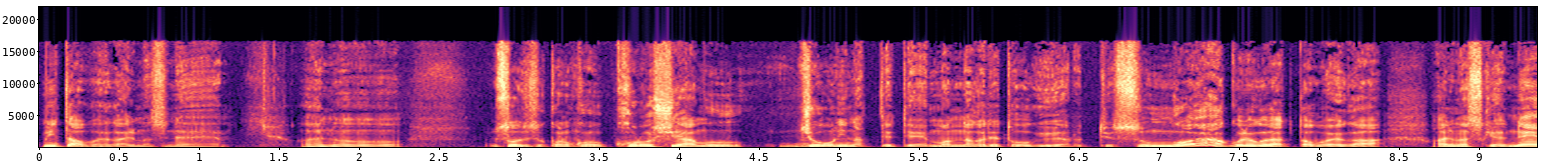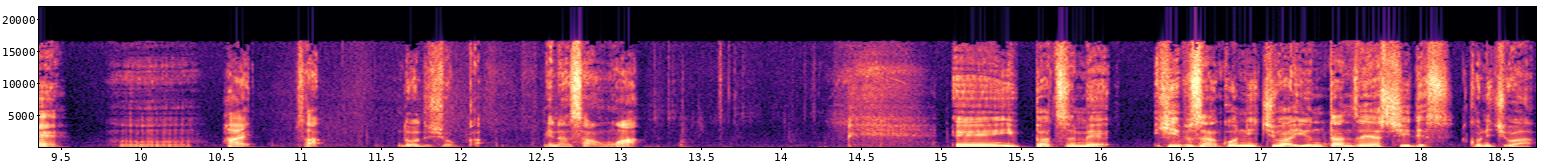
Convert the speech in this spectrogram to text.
見た覚えがありますね。あのそうですこのこのコロシアム状になってて真ん中で闘牛やるっていうすんごい迫力だった覚えがありますけどね、うん、はい。どうでしょうか？皆さんは。えー、一発目。ヒーブさんこんにちは。ユンタンザヤシーです。こんにちは。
